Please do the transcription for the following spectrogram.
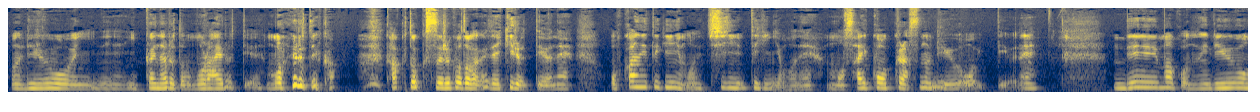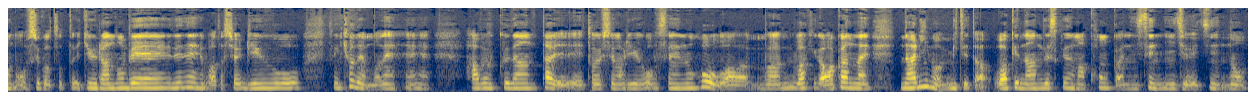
この竜王院にね、一回なるともらえるっていうね、もらえるっていうか、獲得することができるっていうね、お金的にもね、地位的にもね、もう最高クラスの竜王位っていうね。で、まあこのね、竜王のお仕事というラノベでね、私は竜王、去年もね、えー、羽生九段対豊島竜王戦の方は、まあ、わけがわかんないなりも見てたわけなんですけど、まあ今回2021年の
